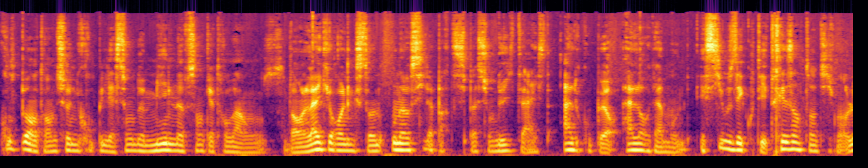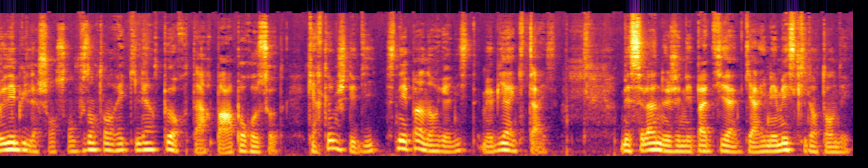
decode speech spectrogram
qu'on peut entendre sur une compilation de 1991. Dans Like Rolling Stone, on a aussi la participation du guitariste Al Cooper à l'orgamond. Et si vous écoutez très attentivement le début de la chanson, vous entendrez qu'il est un peu en retard par rapport aux autres, car comme je l'ai dit, ce n'est pas un organiste, mais bien un guitariste. Mais cela ne gênait pas Dylan, car il aimait ce qu'il entendait.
